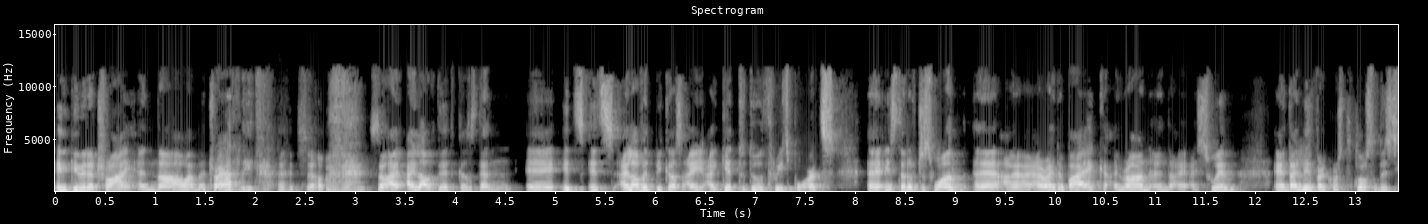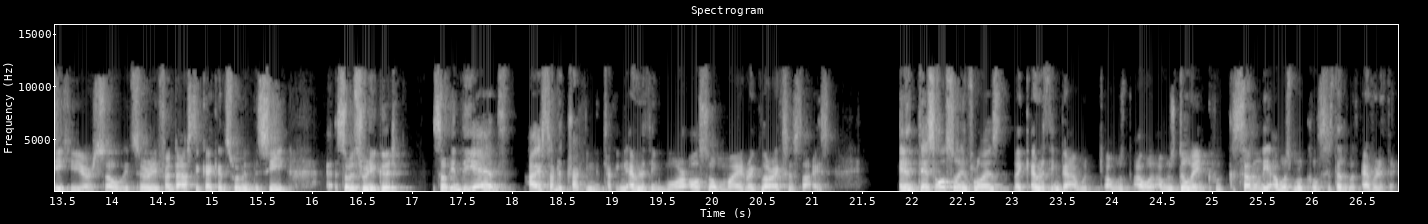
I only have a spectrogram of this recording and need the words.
and give it a try, and now I'm a triathlete. so, so I, I loved it because then uh, it's it's I love it because I, I get to do three sports uh, instead of just one. Uh, I, I, ride a bike, I run, and I, I, swim. And I live very close to, close to the sea here, so it's really fantastic. I can swim in the sea, so it's really good. So in the end, I started tracking tracking everything more, also my regular exercise, and this also influenced like everything that I would I was I was, I was doing. Suddenly, I was more consistent with everything,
